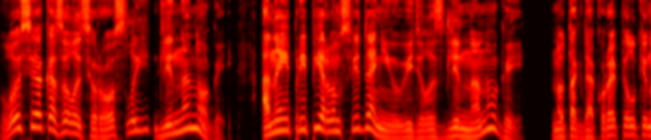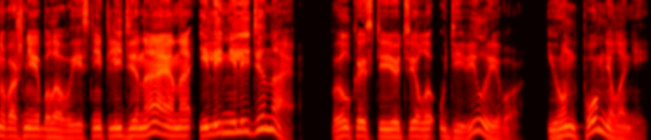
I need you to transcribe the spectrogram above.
Лося оказалась рослой, длинноногой. Она и при первом свидании увиделась длинноногой, но тогда Куропелкину важнее было выяснить, ледяная она или не ледяная. Пылкость ее тела удивила его, и он помнил о ней.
